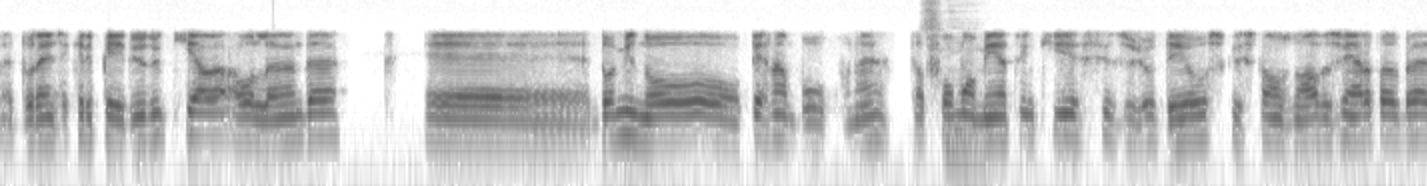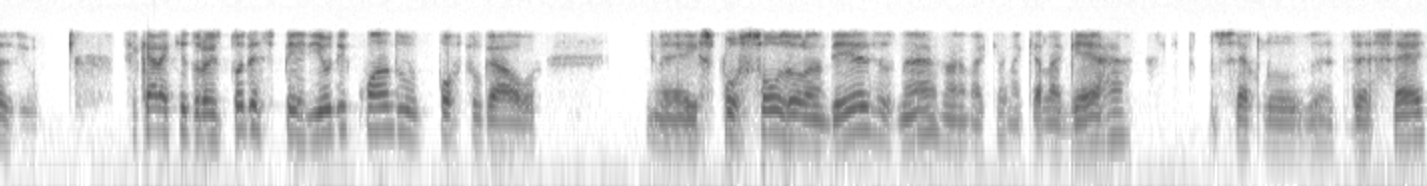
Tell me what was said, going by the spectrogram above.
é, durante aquele período que a, Holanda é, dominou Pernambuco, né? Então foi o um momento em que esses judeus cristãos novos vieram para o Brasil ficaram aqui durante todo esse período e quando Portugal é, expulsou os holandeses, né, naquela, naquela guerra do século XVII,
